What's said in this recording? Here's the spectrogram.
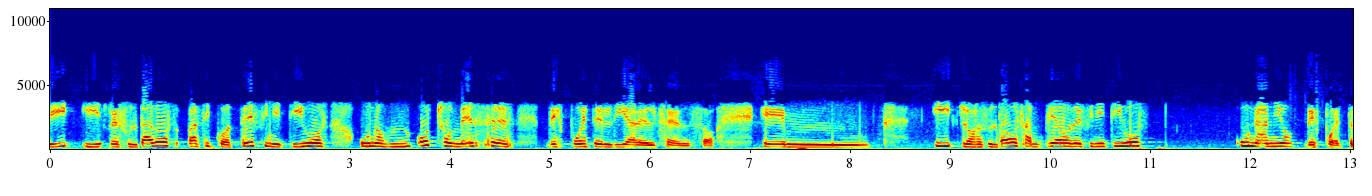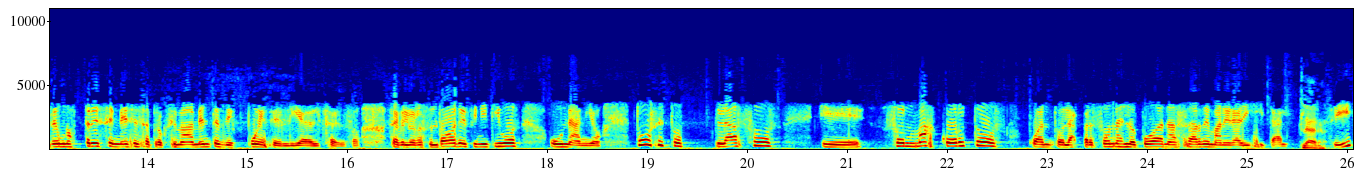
¿Sí? Y resultados básicos definitivos unos ocho meses después del día del censo. Em, y los resultados ampliados definitivos un año después, unos 13 meses aproximadamente después del día del censo. O sea que los resultados definitivos un año. Todos estos plazos eh, son más cortos cuanto las personas lo puedan hacer de manera digital. Claro. ¿Sí?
